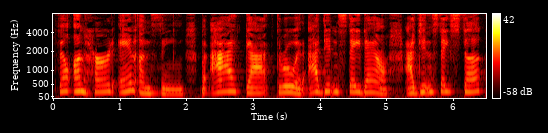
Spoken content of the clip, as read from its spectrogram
felt unheard and unseen, but I got through it. I didn't stay down. I didn't stay stuck.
